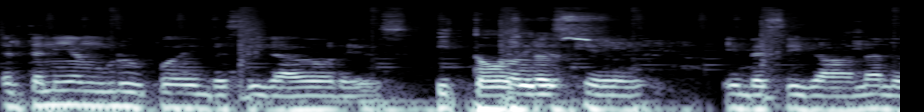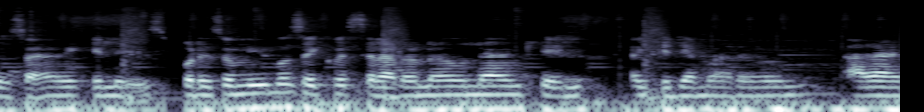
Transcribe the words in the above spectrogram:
Él tenía un grupo de investigadores Y todos con los que investigaban a los ángeles. Por eso mismo secuestraron a un ángel al que llamaron Adán.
